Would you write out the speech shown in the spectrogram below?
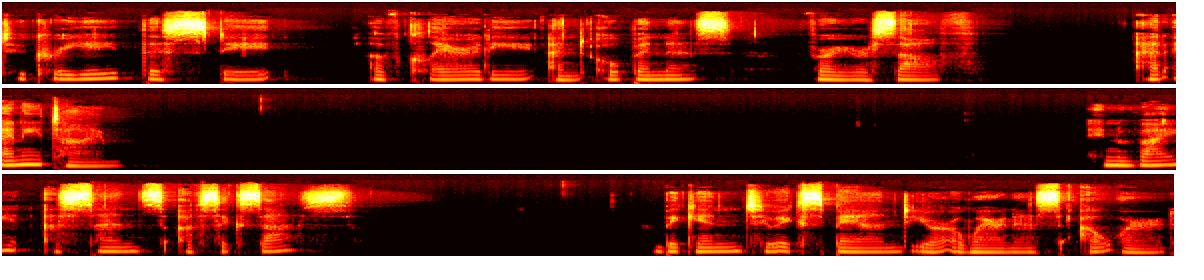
to create this state of clarity and openness for yourself at any time. Invite a sense of success. Begin to expand your awareness outward.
